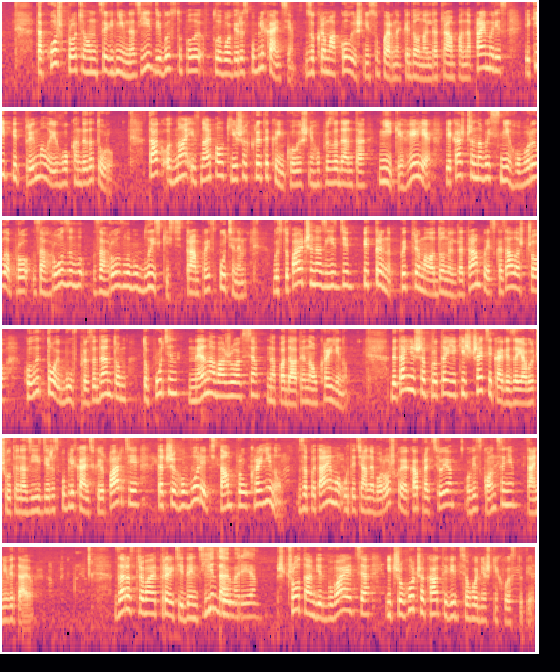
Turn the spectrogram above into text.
Також протягом цих днів на з'їзді виступили впливові республіканці, зокрема колишні суперники Дональда Трампа на праймеріс, які підтримали його кандидатуру. Так, одна із найпалкіших критикинь колишнього президента Нікі Гейлі, яка ще навесні говорила про загрозливу, загрозливу близькість Трампа із Путіним, виступаючи на з'їзді, підтрим- підтримала Дональда Трампа і сказала, що коли той був президентом, то Путін не наважувався нападати на Україну. Детальніше про те, які ще цікаві заяви чути на з'їзді республіканської партії, та чи говорять там про Україну, запитаємо у Тетяни Ворожко, яка працює у Вісконсині. Таню, вітаю. Зараз триває третій день з'їзду. Вітаю, Марія. Що там відбувається і чого чекати від сьогоднішніх виступів?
